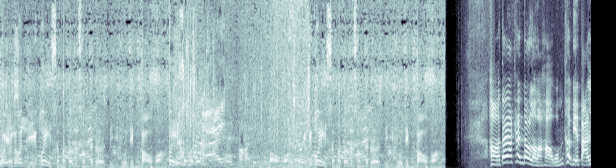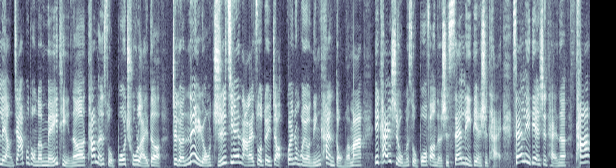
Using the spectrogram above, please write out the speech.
我有一个问题，为什么都是从这个里附近爆发？为什么都是爆发？为什么都是从这个里附近爆发？好，大家看到了吗？哈，我们特别把两家不同的媒体呢，他们所播出来的这个内容直接拿来做对照。观众朋友，您看懂了吗？一开始我们所播放的是三立电视台，三立电视台呢，它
